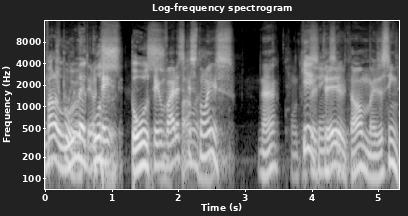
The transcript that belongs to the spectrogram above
Fala, tipo, o Lula é eu tenho- gostoso. tenho várias Fala. questões, né? Contra Que- o sim, PT sim. e tal, mas assim.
